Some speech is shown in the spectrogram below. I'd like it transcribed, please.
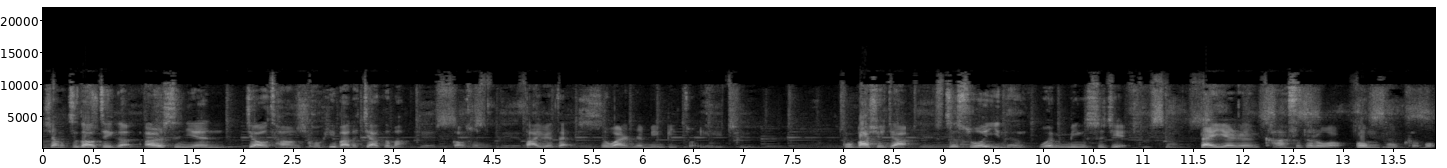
想知道这个二十年较长 Cohiba 的价格吗？告诉你，大约在十万人民币左右。古巴雪茄之所以能闻名世界，代言人卡斯特罗功不可没。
